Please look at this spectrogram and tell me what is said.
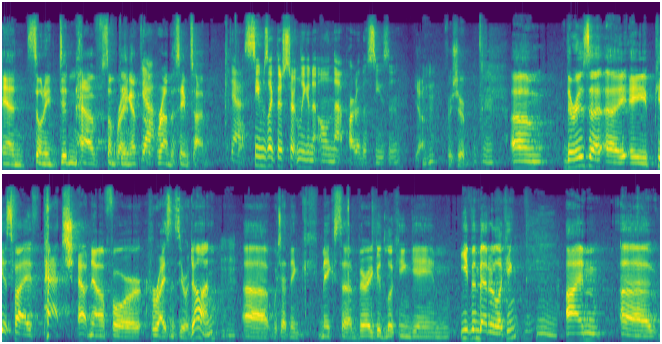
and Sony didn't have something Right. at, Yeah. around the same time. Yeah, it seems like they're certainly going to own that part of the season. Yeah, for sure. Um, there is a, a, a PS5 patch out now for Horizon Zero Dawn, uh, which I think makes a very good looking game even better looking. I'm uh,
